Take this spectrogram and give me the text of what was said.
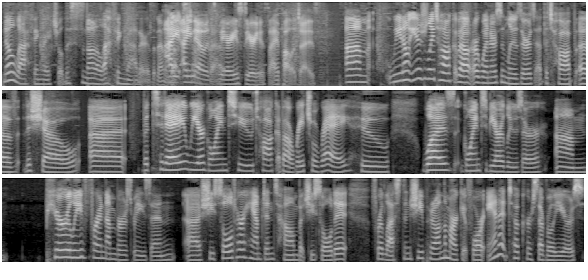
No laughing, Rachel. This is not a laughing matter that I'm. I, I know it's about. very serious. I apologize. Um, we don't usually talk about our winners and losers at the top of the show. Uh, but today we are going to talk about Rachael Ray, who was going to be our loser. Um, purely for a numbers reason. Uh, she sold her Hamptons home, but she sold it for less than she put it on the market for, and it took her several years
